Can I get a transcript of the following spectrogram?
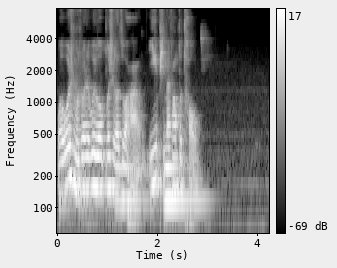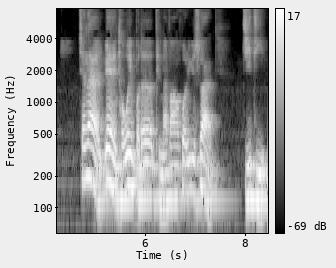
我为什么说微博不适合做啊？一个品牌方不投，现在愿意投微博的品牌方或者预算极低。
